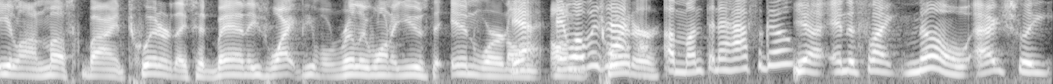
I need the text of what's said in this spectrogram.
Elon Musk buying Twitter. They said, "Man, these white people really want to use the N word on, Yeah. on And what was Twitter." that, a month and a half ago? yeah, and it's like, no, actually,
